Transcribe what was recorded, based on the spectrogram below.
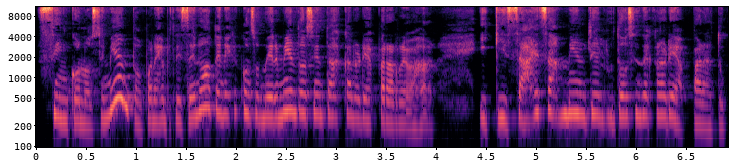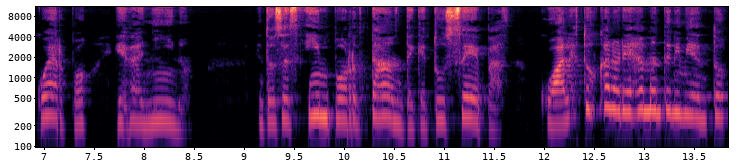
sin conocimiento. Por ejemplo, te dice, no, tienes que consumir 1200 calorías para rebajar. Y quizás esas 1200 calorías para tu cuerpo es dañino. Entonces, importante que tú sepas cuáles tus calorías de mantenimiento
